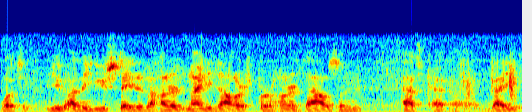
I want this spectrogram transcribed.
what's it, you, I think you stated hundred and ninety dollars per hundred thousand as, uh, uh, value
